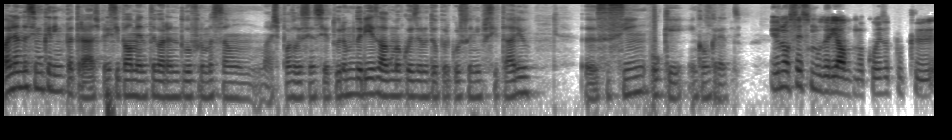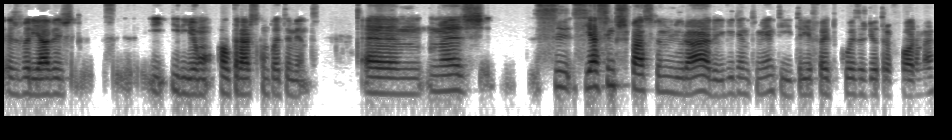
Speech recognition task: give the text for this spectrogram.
olhando assim um bocadinho para trás, principalmente agora na tua formação mais pós-licenciatura, mudarias alguma coisa no teu percurso universitário? Uh, se sim, o quê em concreto? Eu não sei se mudaria alguma coisa, porque as variáveis iriam alterar-se completamente. mas se, se há sempre espaço para melhorar, evidentemente, e teria feito coisas de outra forma,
